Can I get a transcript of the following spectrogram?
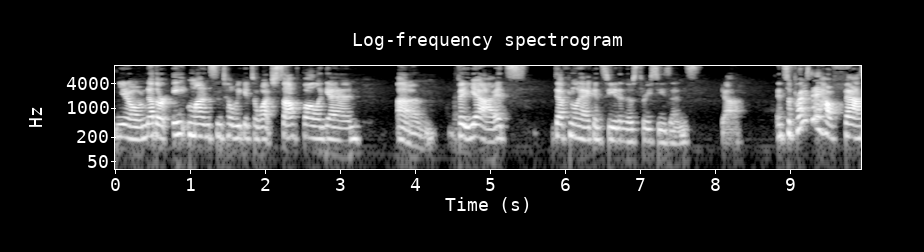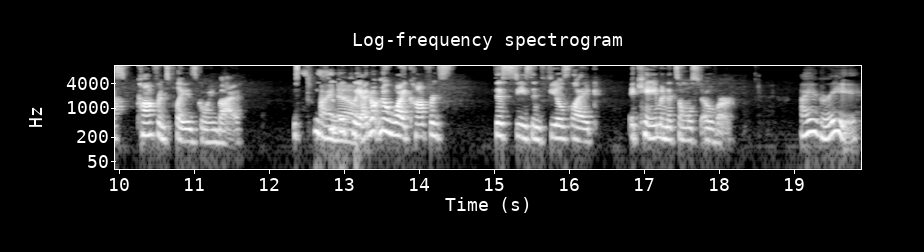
you know, another eight months until we get to watch softball again. Um, but yeah, it's definitely I can see it in those three seasons. Yeah. And surprised at how fast conference play is going by. Specifically, I, I don't know why conference this season feels like it came and it's almost over. I agree.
